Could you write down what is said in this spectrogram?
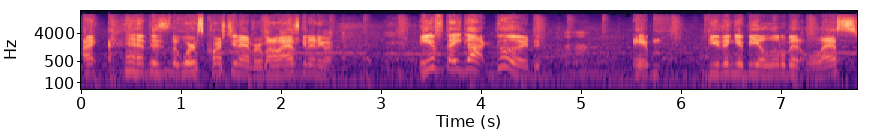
I this is the worst question ever, but I'll ask it anyway. If they got good, Uh-huh. it, do you think it'd be a little bit less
